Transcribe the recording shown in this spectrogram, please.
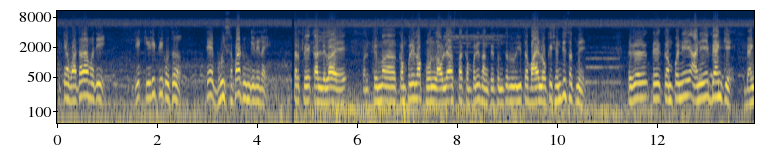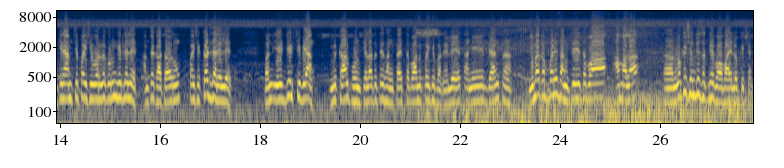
की त्या वादळामध्ये जे केळी पीक होतं ते भुईसपाट होऊन गेलेलं आहे. तर पे काढलेला आहे पण किंवा कंपनीला फोन लावले असता कंपनी सांगते तुमचं इथं बाय लोकेशन दिसत नाही. तर ते कंपनी आणि बँके बँकेने आमचे पैसे वर्ग करून घेतलेले आहेत. आमच्या खात्यावरून पैसे कट झालेले आहेत. पण H D F C bank मी काल फोन केला तर ते सांगतायत तर बा आम्ही पैसे भरलेले आहेत आणि बँक विमा कंपनी सांगते तर बा आम्हाला लोकेशन दिसत नाही बा बाय लोकेशन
